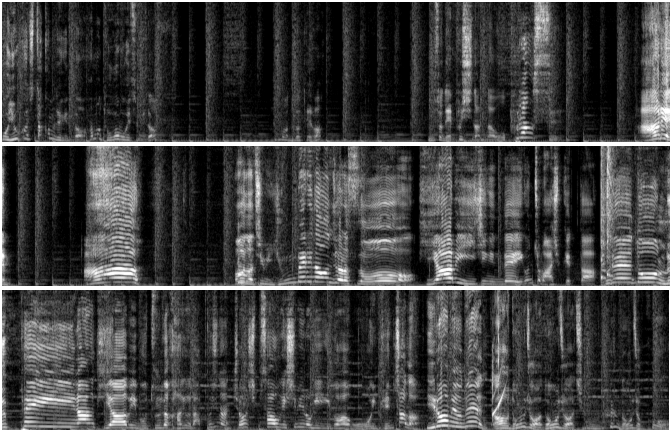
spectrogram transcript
어, 이거까지 딱 하면 되겠다. 한번 더 가보겠습니다. 한번더 대박? 우선 FC는 안 나오고 프랑스 RM 아! 아, 나 지금 융벨이 나온 줄 알았어. 디아비 이진인데 이건 좀 아쉽겠다. 그래도 르페이랑 디아비 뭐 둘 다 가격이 나쁘진 않죠? 14억에 11억이기도 하고. 오, 이 괜찮아. 이러면은 아, 너무 좋아. 너무 좋아. 지금 흐름 너무 좋고.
